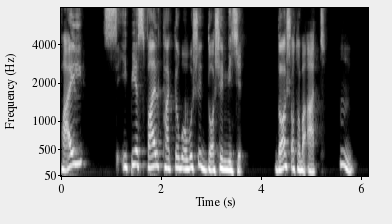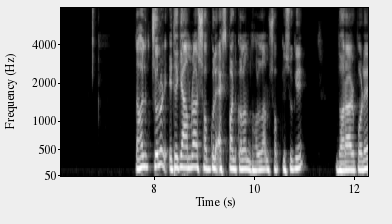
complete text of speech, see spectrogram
ফাইল ইপিএস ফাইল থাকতে হবে অবশ্যই দশের নিচে, দশ অথবা আট, হুম। তাহলে চলুন এটাকে আমরা সবগুলো এক্সপান্ড করলাম, ধরলাম সব কিছুকে ধরার পরে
